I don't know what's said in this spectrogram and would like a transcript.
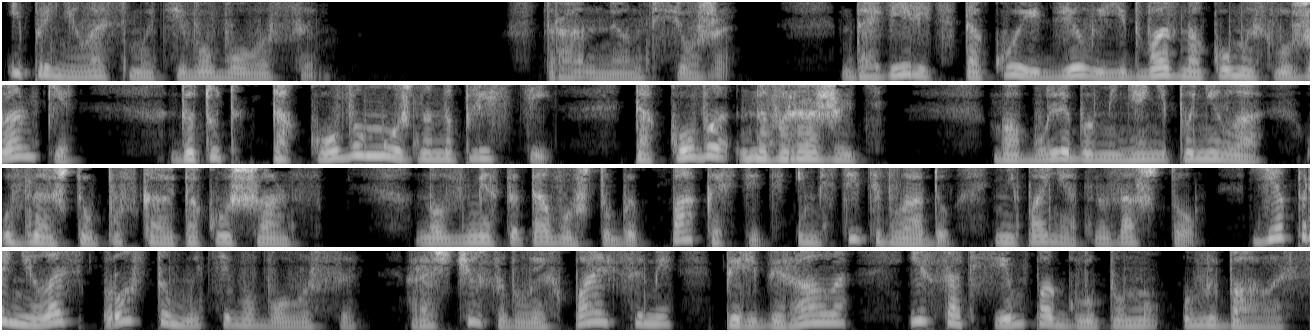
и принялась мыть его волосы. Странный он все же. Доверить такое дело едва знакомой служанке? Да тут такого можно наплести, Такого наворожить. Бабуля бы меня не поняла, узнав, что упускаю такой шанс. Но вместо того, чтобы пакостить и мстить Владу непонятно за что, я принялась просто мыть его волосы, расчесывала их пальцами, перебирала и совсем по-глупому улыбалась.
